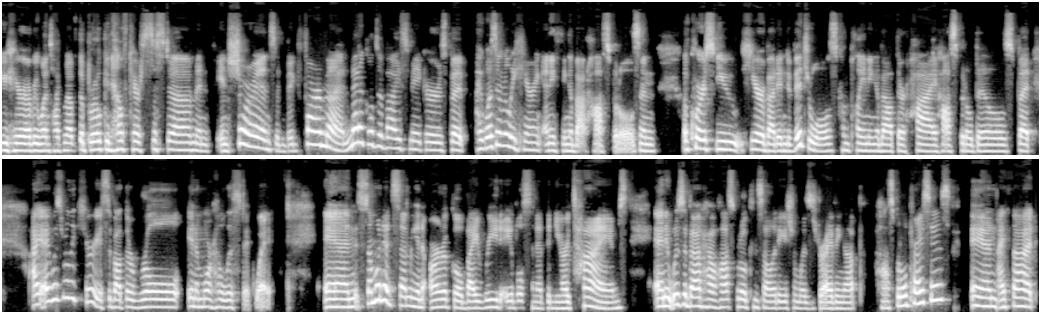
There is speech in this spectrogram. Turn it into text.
you hear everyone talking about the broken healthcare system and insurance and big pharma and medical device makers, but I wasn't really hearing anything about hospitals. And of course, you hear about individuals complaining about their high hospital bills, but I, I was really curious about their role in a more holistic way. And someone had sent me an article by Reed Abelson at the New York Times, and it was about how hospital consolidation was driving up hospital prices. And I thought,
